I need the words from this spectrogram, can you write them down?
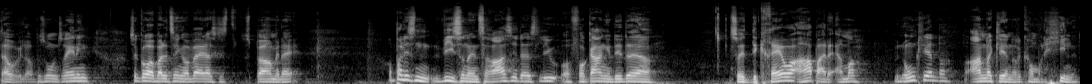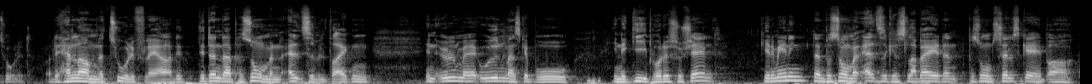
der var vi laver personlig træning. Så går jeg bare lige og tænker, hvad er det, jeg skal spørge om i dag. Og bare lige sådan viser en interesse i deres liv, og får gang i det der. Så det kræver arbejde af mig med nogle klienter, og andre klienter, der kommer det helt naturligt. Og det handler om naturlig flære, og det, det er den der person, man altid vil drikke en, en øl med, uden man skal bruge energi på det socialt. Giver det mening? Den person, man altid kan slappe af i, den persons selskab, og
